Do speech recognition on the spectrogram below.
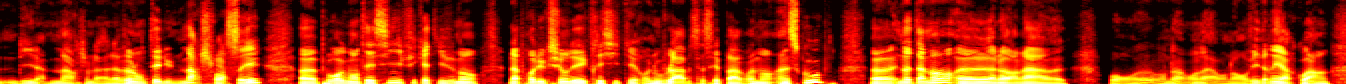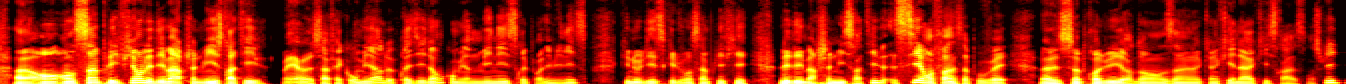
dit la, marge, la, volonté d'une marche forcée pour augmenter significativement la production d'électricité renouvelable. Ça, c'est pas vraiment un scoop. notamment, alors là, Bon, on a, on, a, envie de rire, quoi. Hein. En, simplifiant les démarches administratives. Mais euh, ça fait combien de présidents, combien de ministres et premiers ministres qui nous disent qu'ils vont simplifier les démarches administratives Si enfin ça pouvait se produire dans un quinquennat qui sera sans suite,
